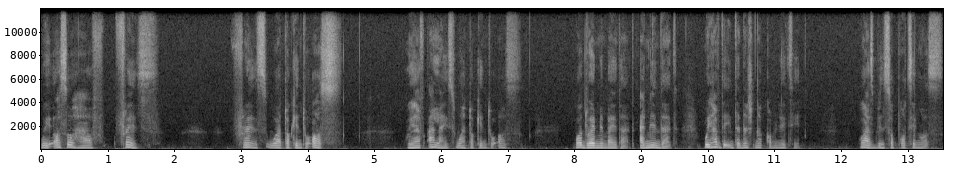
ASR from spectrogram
we also have friends, friends who are talking to us. We have allies who are talking to us. What do I mean by that? I mean that we have the international community who has been supporting us,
